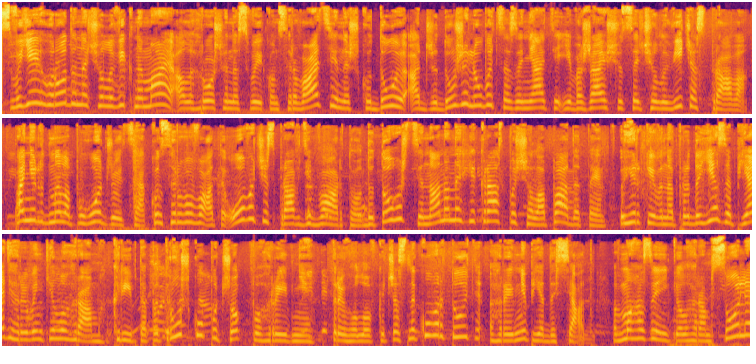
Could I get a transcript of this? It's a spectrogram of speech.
Своєї городини чоловік не має, але грошей на свої консервації не шкодує, адже дуже любить це заняття і вважає, що це чоловіча справа. Пані Людмила погоджується, консервувати овочі справді варто. До того ж, ціна на них якраз почала падати. Огірки вона продає за 5 гривень кілограм. Кріп та петрушку пучок по гривні. Три головки часнику вартують гривні 50. В магазині кілограм солі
